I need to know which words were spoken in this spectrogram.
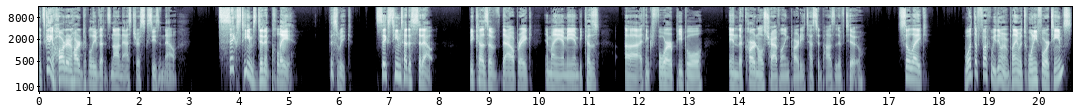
it's getting harder and harder to believe that it's not an asterisk season now. Six teams didn't play this week. Six teams had to sit out because of the outbreak in Miami and because uh, I think four people in the Cardinals traveling party tested positive too. So like, what the fuck are we doing? We're playing with 24 teams.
